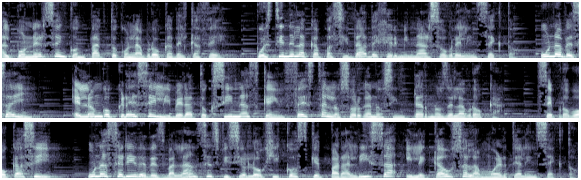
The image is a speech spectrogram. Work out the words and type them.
al ponerse en contacto con la broca del café, pues tiene la capacidad de germinar sobre el insecto. Una vez ahí, el hongo crece y libera toxinas que infestan los órganos internos de la broca. Se provoca así una serie de desbalances fisiológicos que paraliza y le causa la muerte al insecto.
